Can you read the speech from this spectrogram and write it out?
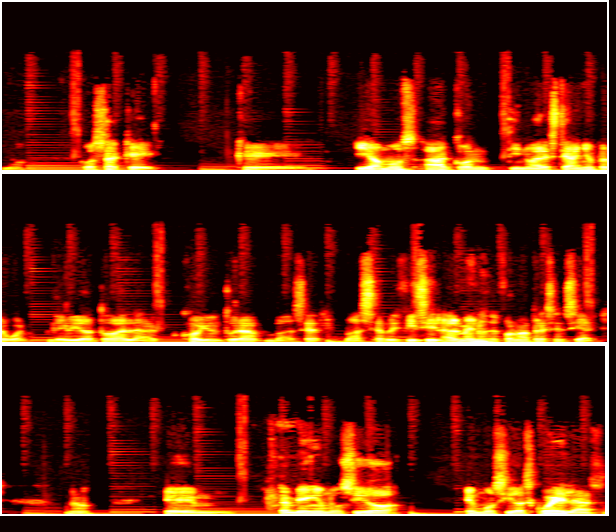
¿no? Cosa que, que íbamos a continuar este año, pero bueno, debido a toda la coyuntura va a ser, va a ser difícil, al menos de forma presencial, ¿no? Em, también hemos ido, hemos ido a escuelas,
